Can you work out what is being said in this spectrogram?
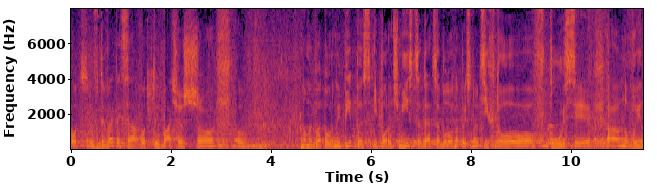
от вдивитися, от ти бачиш. е, е, Номенклатурний підпис і поруч місце, де це було написано. Ті, хто в курсі новин,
